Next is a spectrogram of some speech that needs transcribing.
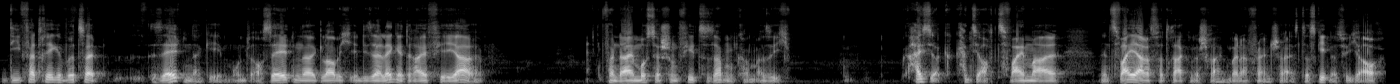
die Verträge wird es halt seltener geben und auch seltener, glaube ich, in dieser Länge, drei, vier Jahre. Von daher muss da schon viel zusammenkommen. Also ich heißt ja, kannst ja auch zweimal einen Zweijahresvertrag unterschreiben bei einer Franchise. Das geht natürlich auch.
